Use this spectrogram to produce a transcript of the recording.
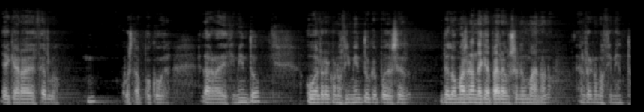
y hay que agradecerlo. Cuesta poco el agradecimiento o el reconocimiento que puede ser de lo más grande que para un ser humano, ¿no? El reconocimiento.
